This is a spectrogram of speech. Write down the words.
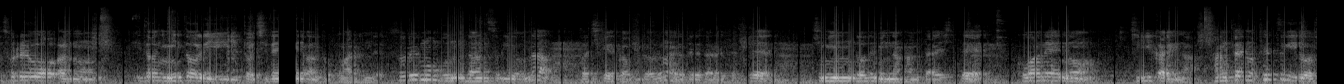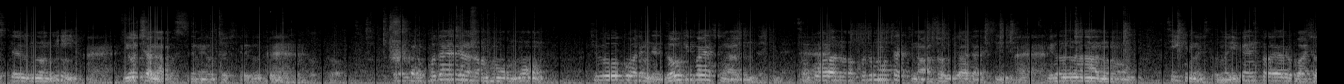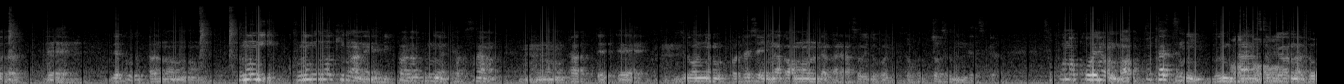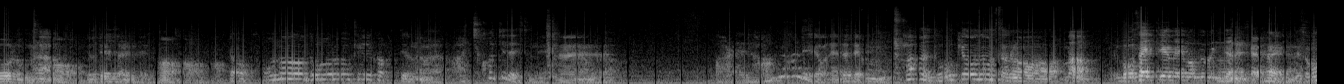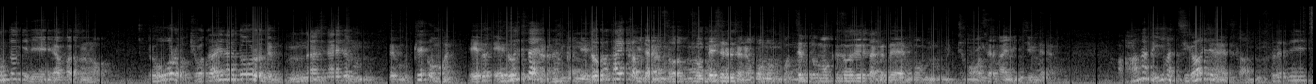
それをあの非常に緑と自然のところがあるんでそれも分断するような都市計画道路が予定されてて市民運動でみんな反対して小金井の市議会が反対の決議をしてるのに容赦なく進めようとしてるということとそれから小平の方も中央公園で雑木林があるんです、そこはあの子どもたちの遊び場だし、い。ろんなあの地域の人のイベントをやる場所だって、であのクヌギクヌギの木がね、立派なクヌギがたくさん、あの立ってて、非常に私は田舎者だから、そういうところに行くとほっとするんですけど、そこの公園を真っ二つに分断するような道路が予定されてる。だからこの道路計画っていうのはあちこちですね。なんかあれ何なんでしょうねだって、うん、多分東京のそのまあ防災っていう名目じゃないですか、うんはい、でその時にやっぱその道路巨大な道路で分断しないでも、でも結構もう江戸江戸時代のなんか江戸の大火みたいなのを想定してるんですよね、こうもう全部木造住宅でもう超狭い道みたいな。あんなの今違うじゃないですか。それに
